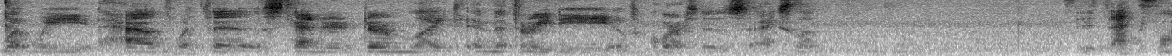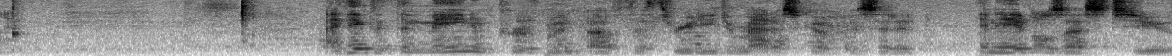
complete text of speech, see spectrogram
what we have with the standard DermLite, and the 3D, of course, is excellent. It's, it's excellent. I think that the main improvement of the 3D dermatoscope is that it enables us to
